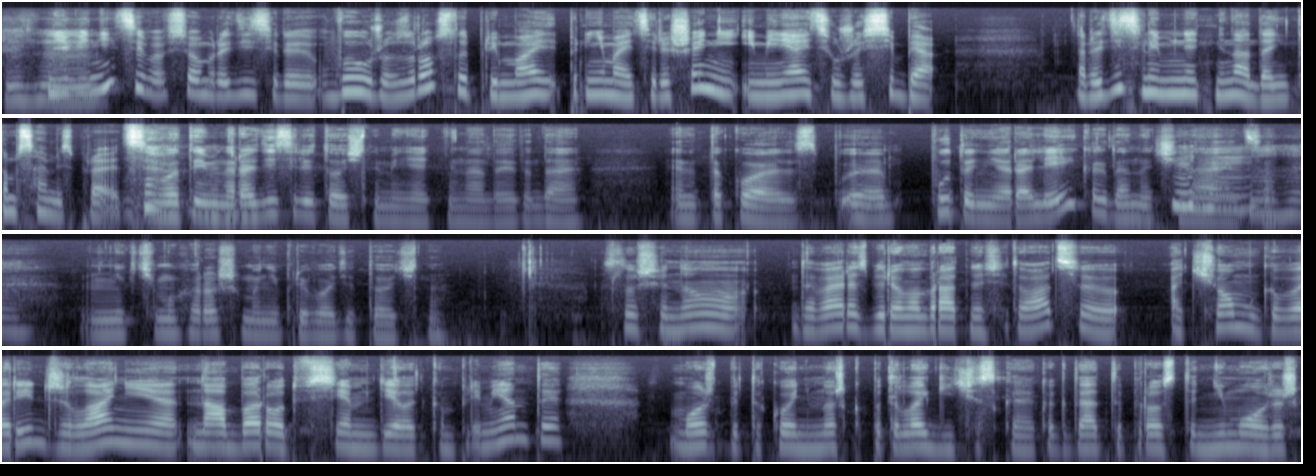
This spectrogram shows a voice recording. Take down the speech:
Мгм. Не вините во всем родителей. Вы уже взрослые, примай- принимайте решения и меняйте уже себя. Родителей менять не надо, они там сами справятся. Вот именно, родителей точно менять не надо, это да. Это такое э, путание ролей, когда начинается, Мгм. Ни к чему хорошему не приводит точно. Слушай, ну давай разберем обратную ситуацию. О чем говорит желание, наоборот, всем делать комплименты? Может быть, такое немножко патологическое, когда ты просто не можешь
